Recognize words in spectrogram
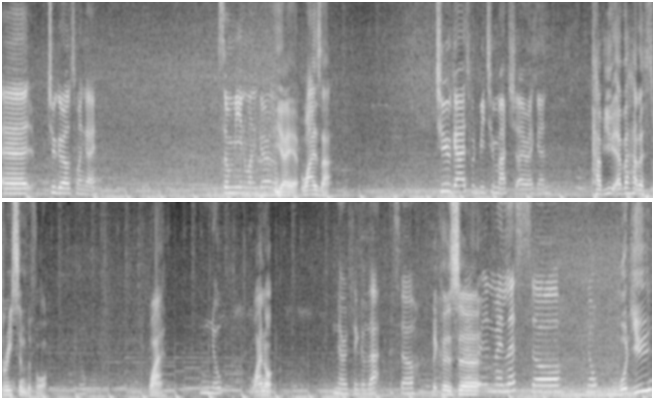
Uh, two girls, one guy. So me and one girl. Yeah, yeah. Why is that? Two guys would be too much, I reckon. Have you ever had a threesome before? Nope. Why? Nope. Why not? Never think of that. So Because never uh, in my list. So nope. would you?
